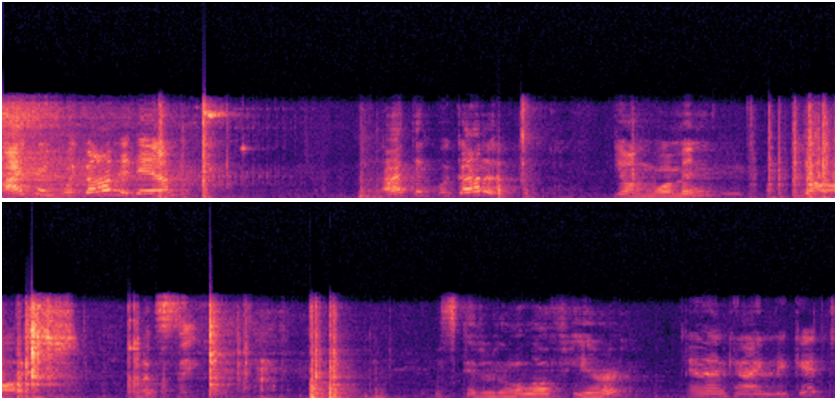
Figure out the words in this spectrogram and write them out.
I think we got it, Ann. I think we got it, young woman. Yes. Let's see. Let's get it all off here. And then can I lick it?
